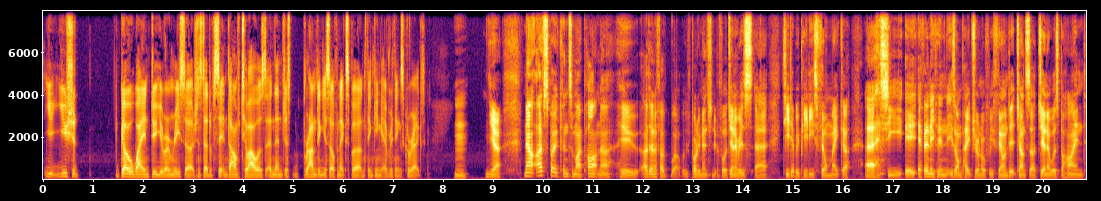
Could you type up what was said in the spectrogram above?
You you should go away and do your own research instead of sitting down for two hours and then just branding yourself an expert and thinking everything's correct. Hmm. Yeah. Now I've spoken to my partner, who I don't know if I've well, we've probably mentioned it before. Jenna is uh, TWPD's filmmaker. Uh, she, if anything, is on Patreon, or if we filmed it, chances are Jenna was behind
